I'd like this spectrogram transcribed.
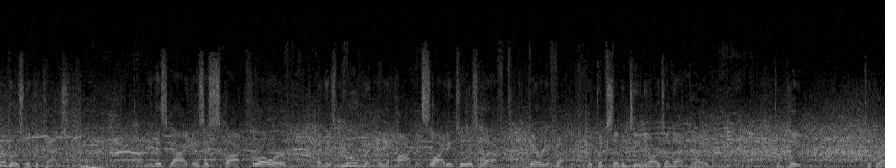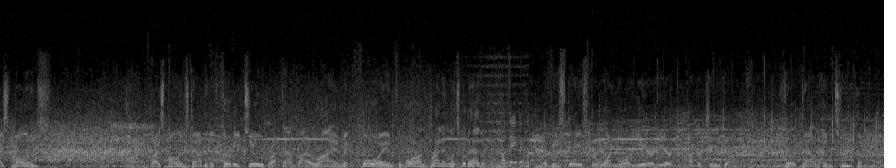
Rivers with the catch. I mean, this guy is a spot thrower, and his movement in the pocket, sliding to his left, very effective. Picked up 17 yards on that play. Complete to Bryce Mullins. And Grice-Mullen down to the 32, brought down by Ryan McFoy. And for more on Brennan, let's go to Heather. Well, David, If he stays for one more year here under June Jones. Third down and two coming up.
